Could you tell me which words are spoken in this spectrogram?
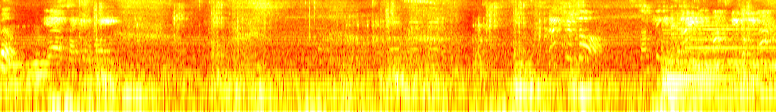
Boom. Yes, I can wait. Zor, something exciting must be going on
